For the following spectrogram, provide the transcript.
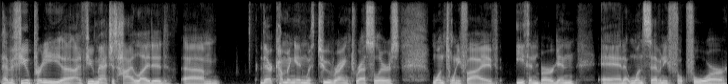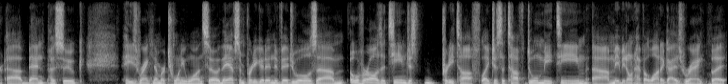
have a few pretty, uh, a few matches highlighted. Um, they're coming in with two ranked wrestlers, 125 Ethan Berginc and at 174 uh, Ben Pasiuk. He's ranked number 21. So they have some pretty good individuals. Um, overall, as a team, just pretty tough, like just a tough dual meet team. Uh, maybe don't have a lot of guys ranked, but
